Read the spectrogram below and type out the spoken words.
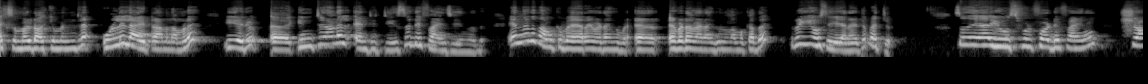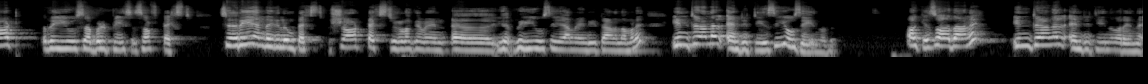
X M L ഡോക്യുമെന്റിന്റെ ഉള്ളിലായിട്ടാണ് നമ്മൾ ഈ ഒരു ഇന്റേണൽ എന്റിറ്റീസ് ഡിഫൈൻ ചെയ്യുന്നത്. എന്നിട്ട് നമുക്ക് വേറെ എവിടെ എവിടെ വേണമെങ്കിലും നമുക്കത് റീയൂസ് ചെയ്യാനായിട്ട് പറ്റും. So they are useful for defining short reusable pieces of text ചെറിയ എന്തെങ്കിലും ടെക്സ്റ്റ് ഷോർട്ട് ടെക്സ്റ്റുകളൊക്കെ റീയൂസ് ചെയ്യാൻ വേണ്ടിയിട്ടാണ് നമ്മൾ ഇന്റേണൽ എന്റിറ്റീസ് യൂസ് ചെയ്യുന്നത്. ഓക്കെ സോ അതാണ് ഇന്റേണൽ എന്റിറ്റി എന്ന് പറയുന്ന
